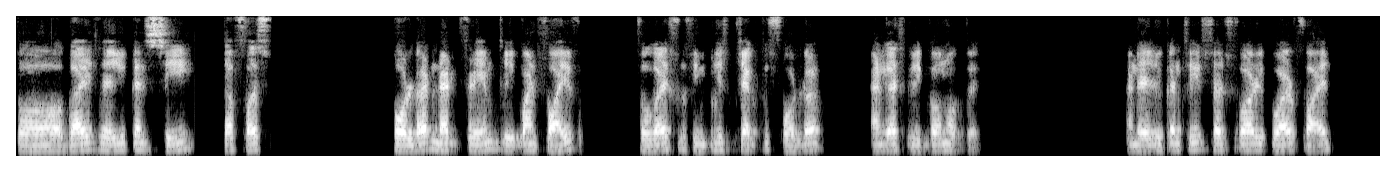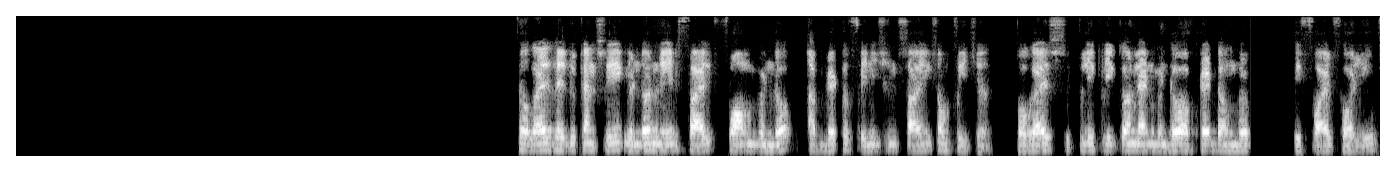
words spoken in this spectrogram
So guys here you can see the first folder netframe 3.5 so guys so simply check this folder and guys click on ok and as you can see search for required file So guys, as you can see, window need file from window update to finish installing some feature. So guys, simply click on land window update download the file for you.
